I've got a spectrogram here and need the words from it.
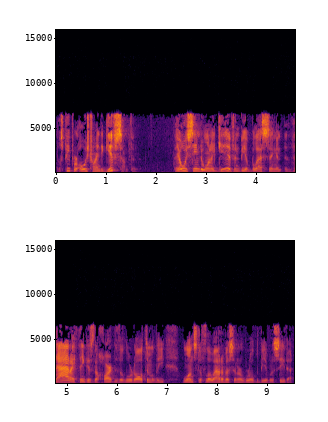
those people are always trying to give something. They always seem to want to give and be a blessing. And that, I think, is the heart that the Lord ultimately wants to flow out of us in our world to be able to see that.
